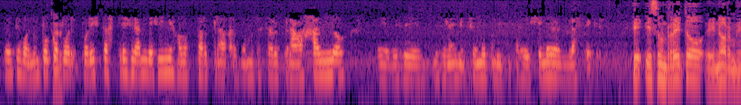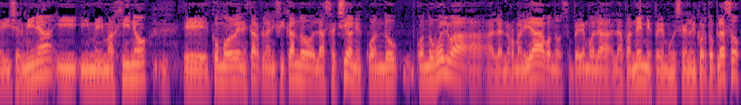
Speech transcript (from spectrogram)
Entonces, bueno, un poco por, por estas tres grandes líneas vamos a estar, vamos a estar trabajando eh, desde, desde la Dirección de Políticas de Género en la Secretaría. Eh, es un reto enorme, Guillermina, y, me imagino eh, cómo deben estar planificando las acciones. Cuando, cuando vuelva a, la normalidad, cuando superemos la, pandemia, esperemos que sea en el corto plazo,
